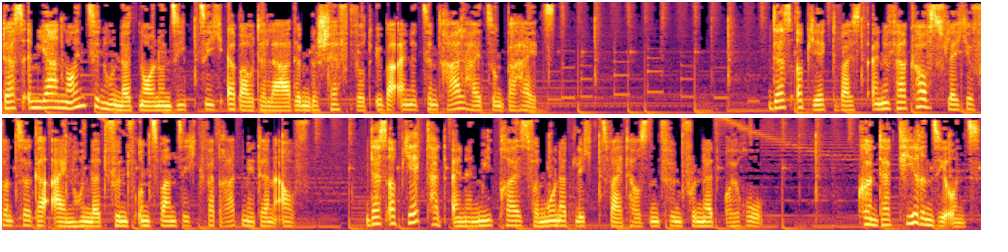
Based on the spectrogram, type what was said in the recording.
Das im Jahr 1979 erbaute Ladengeschäft wird über eine Zentralheizung beheizt. Das Objekt weist eine Verkaufsfläche von ca. 125 Quadratmetern auf. Das Objekt hat einen Mietpreis von monatlich 2500 Euro. Kontaktieren Sie uns.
